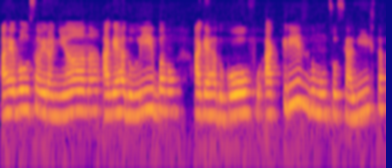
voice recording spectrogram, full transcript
a Revolução Iraniana, a Guerra do Líbano, a Guerra do Golfo, a crise do mundo socialista,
